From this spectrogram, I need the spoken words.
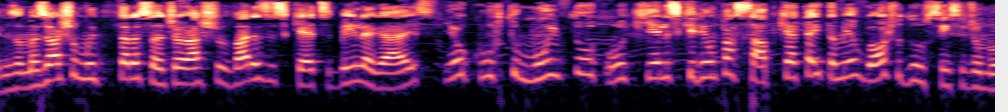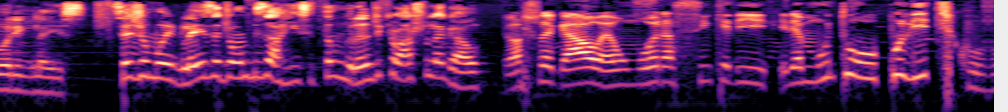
eles. Mas eu acho muito interessante. Eu acho várias sketches bem legais. E eu curto muito o que eles queriam passar. Porque até aí também eu gosto do senso de humor inglês. Seja humor inglês, é de uma bizarrice tão grande que eu acho legal. Eu acho legal, é um humor assim que ele, ele é muito político,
